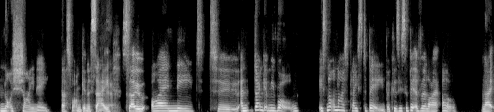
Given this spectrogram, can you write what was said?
not as shiny. That's what I'm going to say. Yeah. So I need to, and don't get me wrong, it's not a nice place to be because it's a bit of a like, oh, like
